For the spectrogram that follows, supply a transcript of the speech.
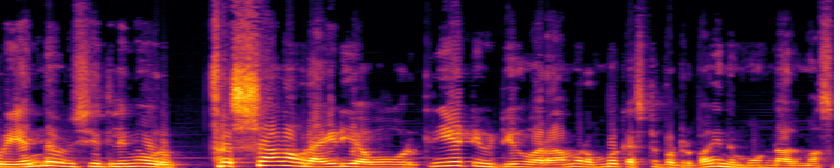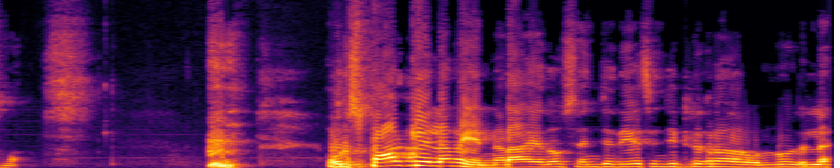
ஒரு எந்த விஷயத்துலையுமே ஒரு ஃப்ரெஷ்ஷான ஒரு ஐடியாவோ ஒரு கிரியேட்டிவிட்டியோ வராமல் ரொம்ப கஷ்டப்பட்டிருப்பாங்க இந்த மூணு நாலு மாசமா. ஒரு ஸ்பார்க்கே இல்லாம என்னடா ஏதோ செஞ்சதையே செஞ்சுட்டு இருக்கிறோம் அது ஒன்றும் இல்லை.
